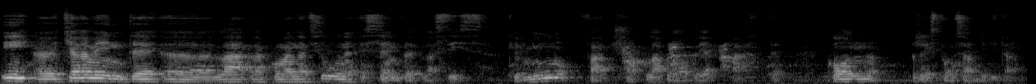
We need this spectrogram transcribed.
e eh, chiaramente eh, la raccomandazione è sempre la stessa, che ognuno faccia la propria parte con responsabilità.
